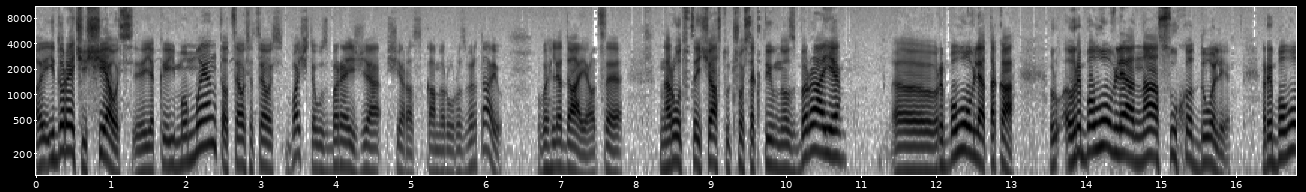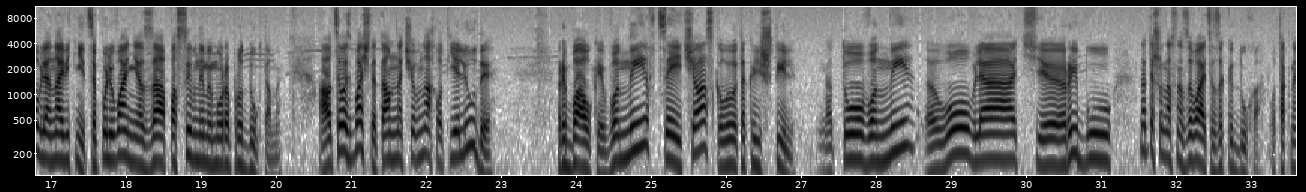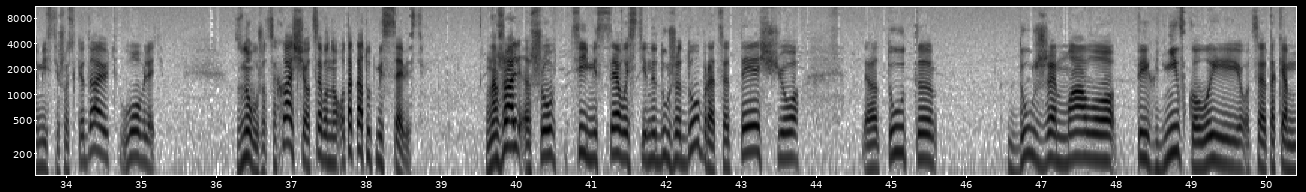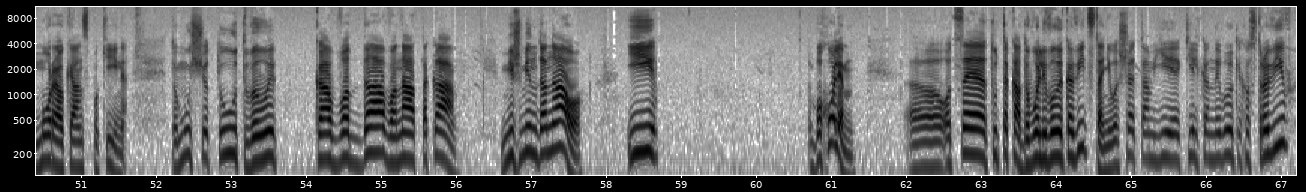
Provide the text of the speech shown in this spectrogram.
Е, І, до речі, ще ось е, який момент. Оце ось, оце ось, бачите, узбережжя, ще раз камеру розвертаю, виглядає. Оце народ в цей час тут щось активно збирає. Е, Риболовля така. Риболовля на суходолі. Риболовля навіть ні. Це полювання за пасивними морепродуктами. А оце ось бачите, там на човнах от є люди, рибалки, вони в цей час, коли такий штиль, то вони ловлять е, рибу на те, що у нас називається закидуха. Отак на місці щось кидають, ловлять. Знову ж, це хаща, оце воно, отака тут місцевість. На жаль, що в цій місцевості не дуже добре, це те, що е, тут е, дуже мало тих днів, коли оце таке море океан спокійне. Тому що тут велика вода, вона така між Мінданао і Бохолем. Е, Оце тут така доволі велика відстань, лише там є кілька невеликих островів,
